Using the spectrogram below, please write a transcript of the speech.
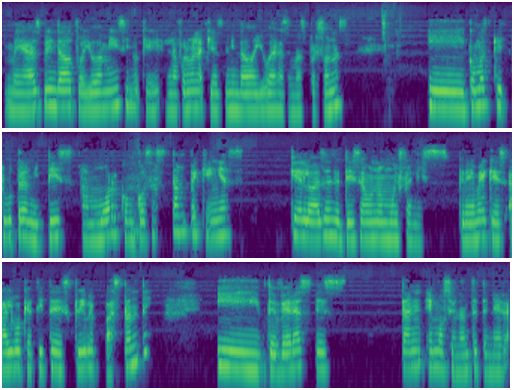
me has brindado tu ayuda a mí, sino que en la forma en la que has brindado ayuda a las demás personas. Y cómo es que tú transmitís amor con cosas tan pequeñas que lo hacen sentirse a uno muy feliz. Créeme que es algo que a ti te describe bastante y de veras es tan emocionante tener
